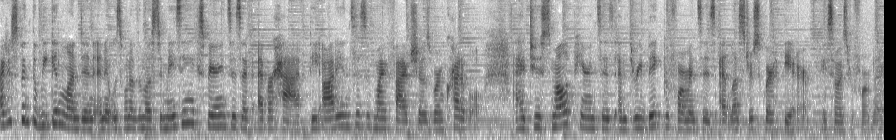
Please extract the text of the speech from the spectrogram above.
I just spent the week in London and it was one of the most amazing experiences I've ever had. The audiences of my five shows were incredible. I had two small appearances and three big performances at Leicester Square Theatre. I used to always perform there.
